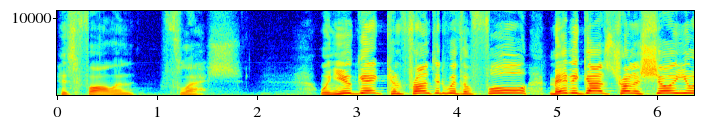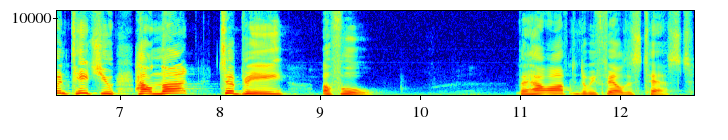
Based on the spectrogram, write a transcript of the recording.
his fallen flesh. When you get confronted with a fool, maybe God's trying to show you and teach you how not to be a fool. But how often do we fail this test?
